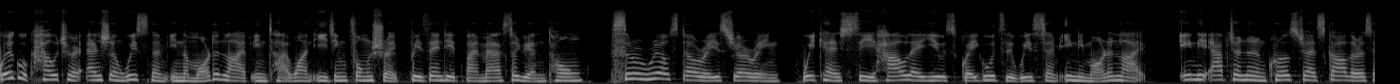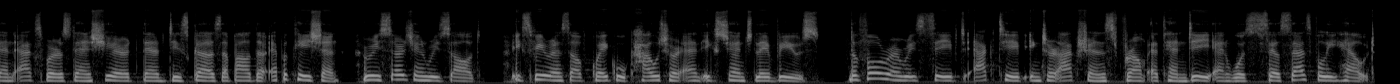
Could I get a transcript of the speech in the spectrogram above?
Guigu culture, ancient wisdom in the modern life in Taiwan, Yijing Feng Shui, presented by Master Yuan Tong. Through real stories sharing, we can see how they use Guiguzi wisdom in the modern life. In the afternoon, cross-strait scholars and experts then shared their discuss about the application, research and result, experience of Guigu culture and exchange their views. The forum received active interactions from attendees and was successfully held.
